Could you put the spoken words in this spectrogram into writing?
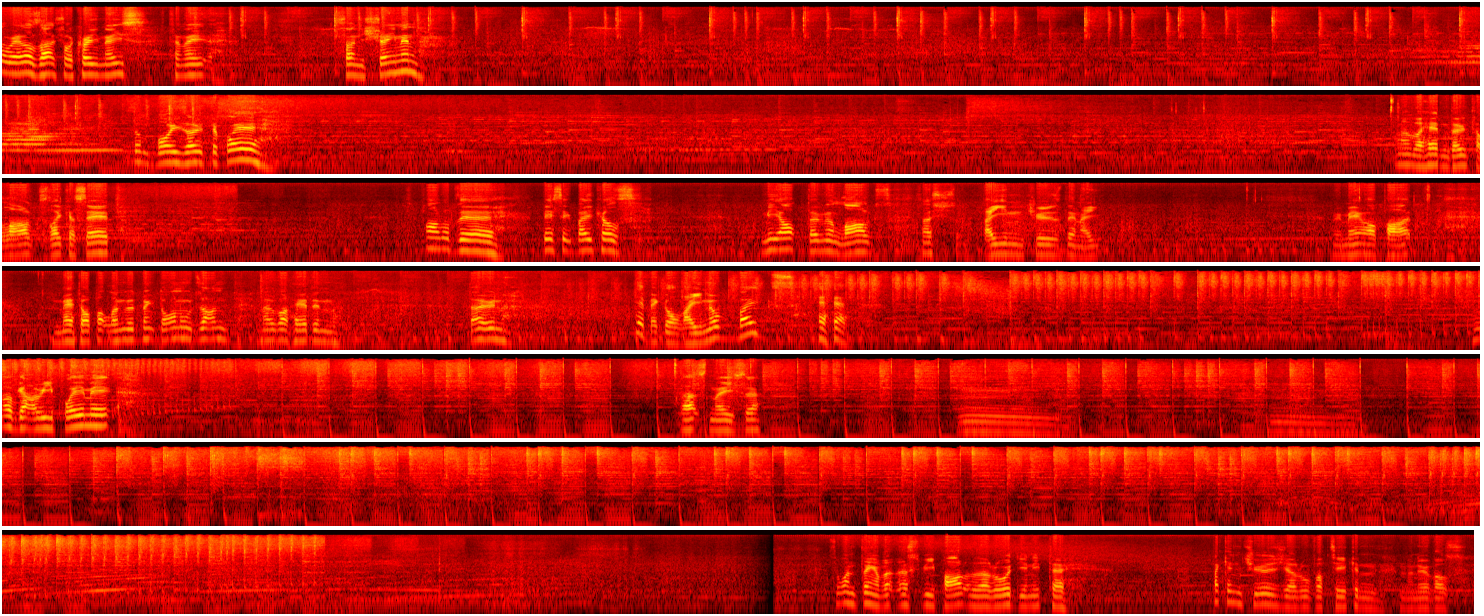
the weather's actually quite nice tonight. Sun's shining. Some boys out to play. And we're heading down to Largs, like I said. It's part of the basic bikers meet up down in Largs this fine Tuesday night. We met up at met up at Linwood McDonald's and now we're heading down a big line of bikes. I've got a replay, mate. That's nicer. Mmm. Eh? So one thing about this wee part of the road, you need to pick and choose your overtaking manoeuvres.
